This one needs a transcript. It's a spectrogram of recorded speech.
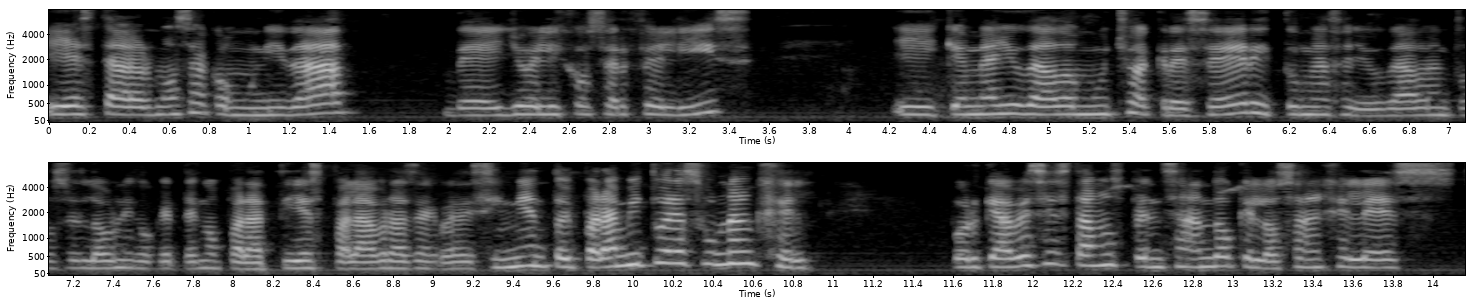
y esta hermosa comunidad de Yo elijo ser feliz y que me ha ayudado mucho a crecer y tú me has ayudado. Entonces lo único que tengo para ti es palabras de agradecimiento. Y para mí tú eres un ángel, porque a veces estamos pensando que los ángeles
